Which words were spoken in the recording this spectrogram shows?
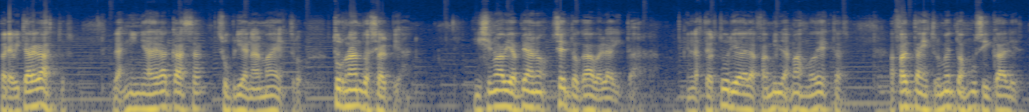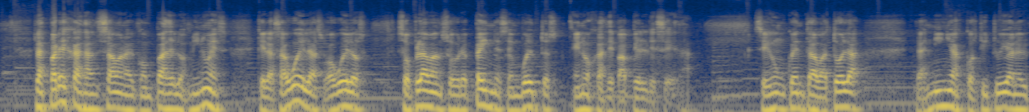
para evitar gastos, las niñas de la casa suplían al maestro, turnándose al piano. Y si no había piano, se tocaba la guitarra. En las tertulias de las familias más modestas, a falta de instrumentos musicales, las parejas danzaban al compás de los minués que las abuelas o abuelos soplaban sobre peines envueltos en hojas de papel de seda. Según cuenta Batola, las niñas constituían el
